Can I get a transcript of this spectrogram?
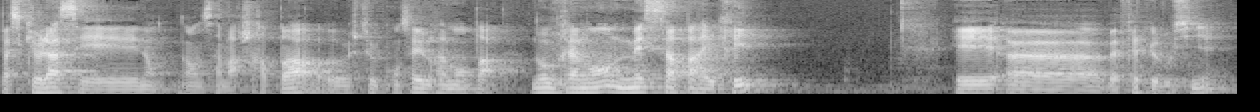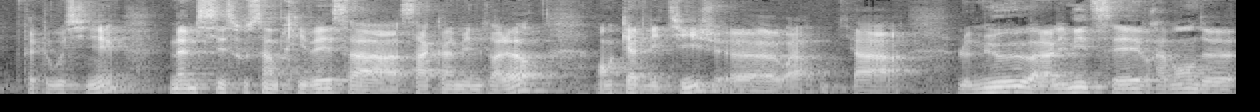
parce que là c'est non, non, ça marchera pas. Euh, je te le conseille vraiment pas. Donc vraiment, mets ça par écrit. Et euh, ben, faites-le vous signer. Faites-le vous signer. Même si c'est sous sein privé, ça, ça a quand même une valeur en cas de litige. Euh, voilà. Il y a, le mieux, à la limite, c'est vraiment de,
